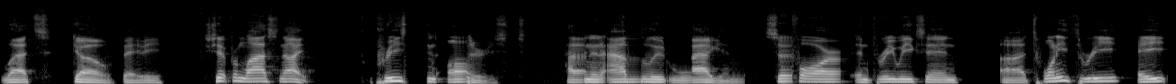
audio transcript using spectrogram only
Let's go, baby. Shit from last night. Preseason unders having an absolute wagon. So far, in three weeks in, uh, 23, 8,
